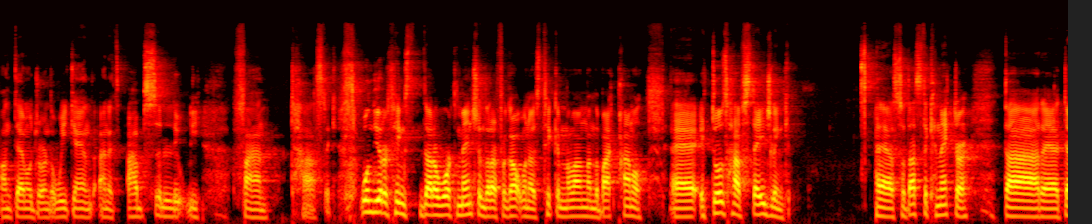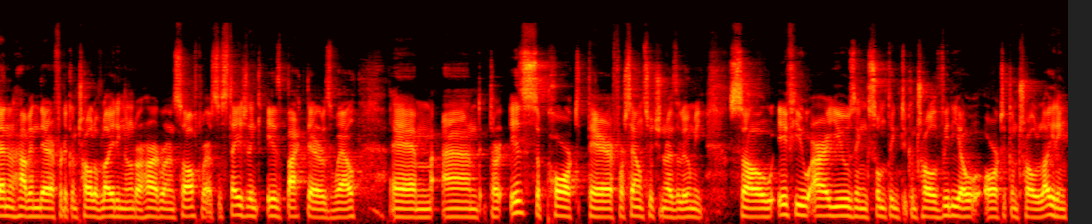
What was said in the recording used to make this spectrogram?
on demo during the weekend, and it's absolutely fantastic. One of the other things that are worth mentioning that I forgot when I was ticking along on the back panel, uh, it does have StageLink. Uh, so that's the connector that uh, Denon have in there for the control of lighting and other hardware and software. So StageLink is back there as well. Um, and there is support there for SoundSwitch and Resolume. So if you are using something to control video or to control lighting,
